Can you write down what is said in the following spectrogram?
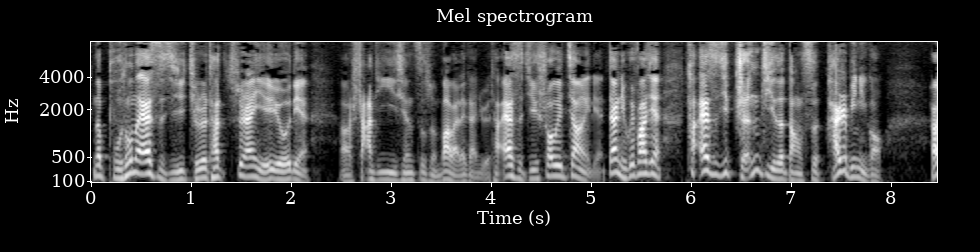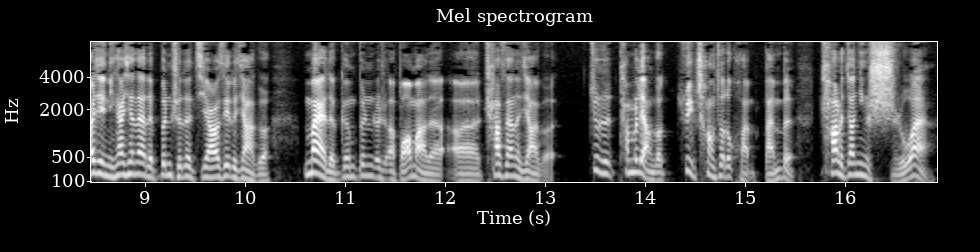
那普通的 S 级其实它虽然也有点啊杀敌一千自损八百的感觉，它 S 级稍微降一点，但你会发现它 S 级整体的档次还是比你高。而且你看现在的奔驰的 GLC 的价格卖的跟奔驰呃宝马的呃叉三的价格，就是他们两个最畅销的款版本差了将近十万，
